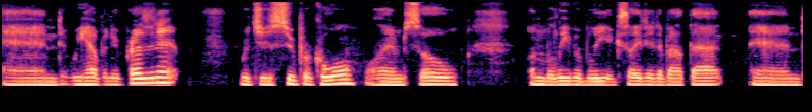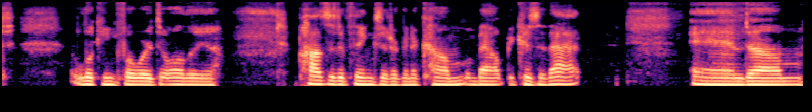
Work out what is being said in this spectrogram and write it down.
and we have a new president, which is super cool. I am so unbelievably excited about that and looking forward to all the positive things that are going to come about because of that. And um,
